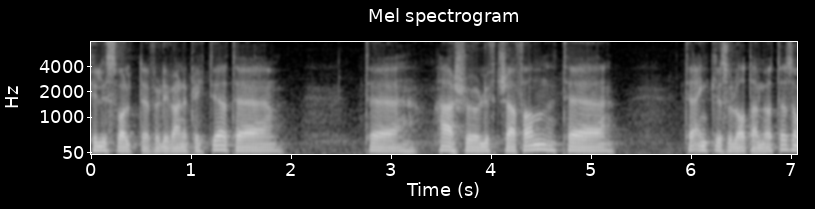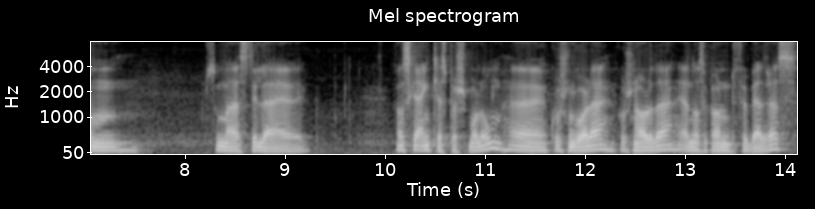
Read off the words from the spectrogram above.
tillitsvalgte for de vernepliktige til, til hærs- og luftsjefene, til, til, enkle soldater jeg møter, som, som jeg stiller ganske enkle spørsmål om. Eh, hvordan går det? Hvordan har du det? Er det noe som kan forbedres?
